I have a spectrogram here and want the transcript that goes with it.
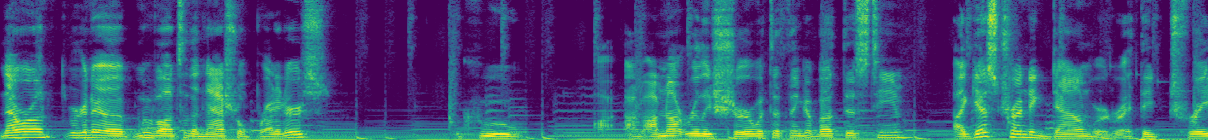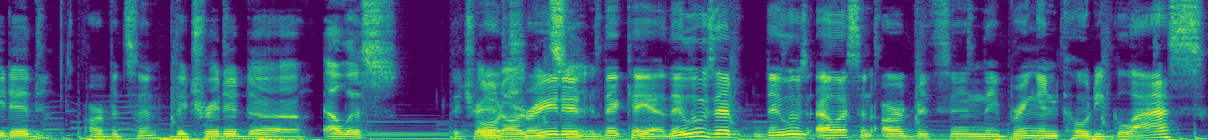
Now we're on. We're gonna move on to the Nashville Predators, who I'm not really sure what to think about this team. I guess trending downward, right? They traded. Arvidsson. They traded uh, Ellis. They Oh, traded Arvidsson. traded. They, okay, yeah, they lose Ed. They lose Ellis and Arvidsson. They bring in Cody Glass.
